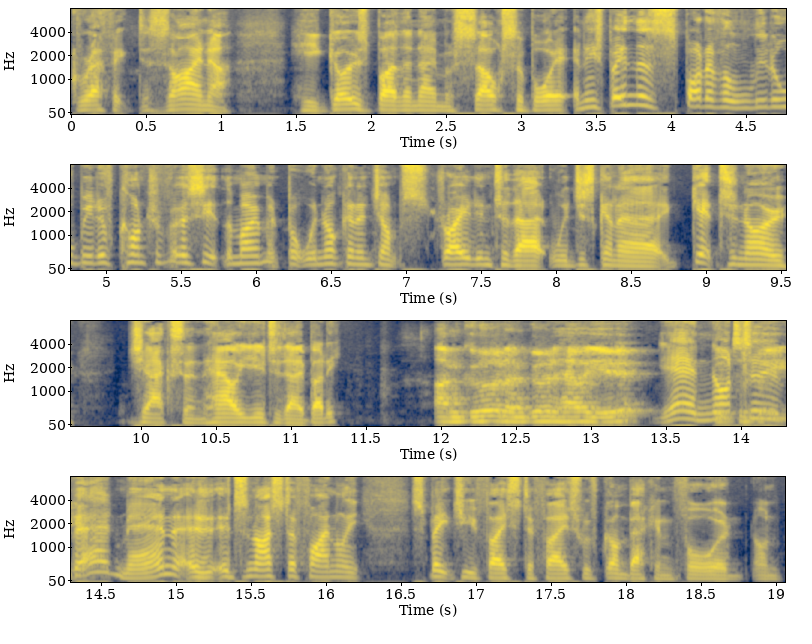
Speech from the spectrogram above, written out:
graphic designer. He goes by the name of Salsa Boy, and he's been the spot of a little bit of controversy at the moment, but we're not going to jump straight into that. We're just going to get to know Jackson. How are you today, buddy? I'm good. I'm good. How are you? Yeah, not to too be. bad, man. It's nice to finally speak to you face to face. We've gone back and forward on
